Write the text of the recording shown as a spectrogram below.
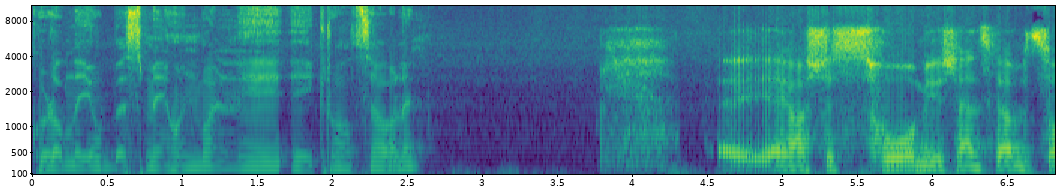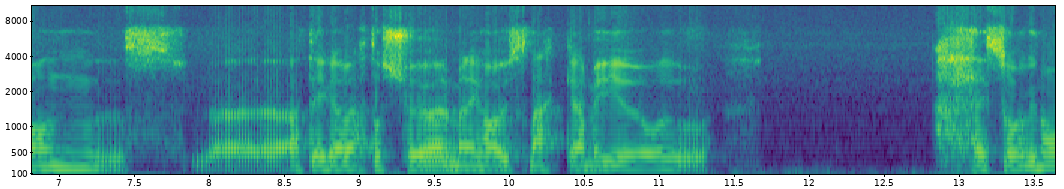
hvordan det jobbes med håndballen i, i Kroatia, eller? Jeg har ikke så mye kjennskap sånn eh, at jeg har vært der sjøl, men jeg har jo snakka mye. og Jeg så jo nå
